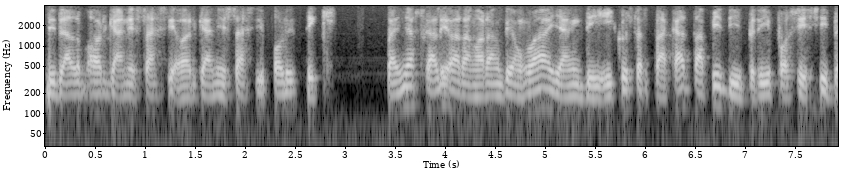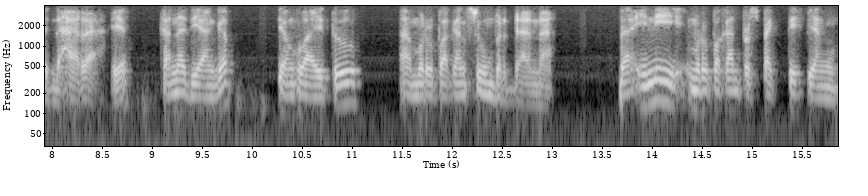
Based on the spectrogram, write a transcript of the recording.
Di dalam organisasi-organisasi politik banyak sekali orang-orang Tionghoa yang diikut sertakan tapi diberi posisi bendahara ya karena dianggap Tionghoa itu uh, merupakan sumber dana. Nah ini merupakan perspektif yang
